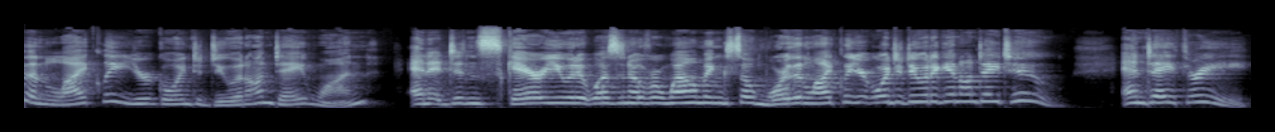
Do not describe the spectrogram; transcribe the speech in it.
than likely you're going to do it on day one. And it didn't scare you and it wasn't overwhelming. So, more than likely, you're going to do it again on day two and day three,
